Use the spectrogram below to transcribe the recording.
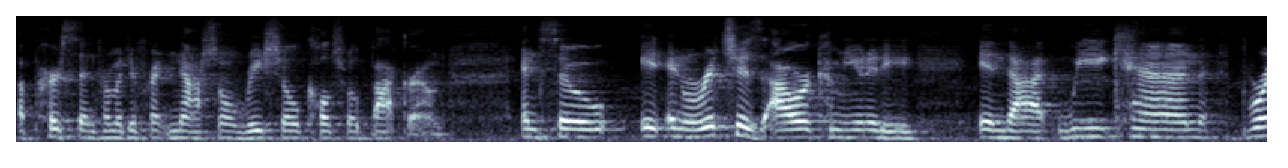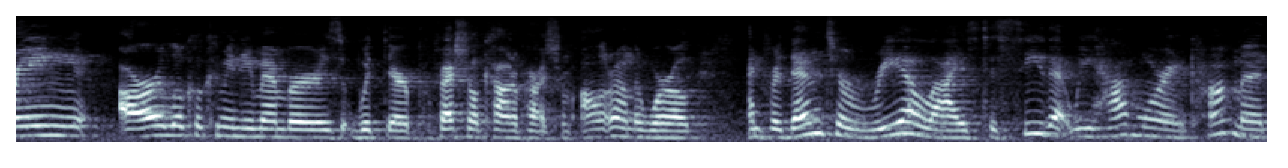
a person from a different national, racial, cultural background. And so it enriches our community in that we can bring our local community members with their professional counterparts from all around the world and for them to realize to see that we have more in common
